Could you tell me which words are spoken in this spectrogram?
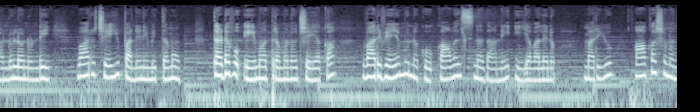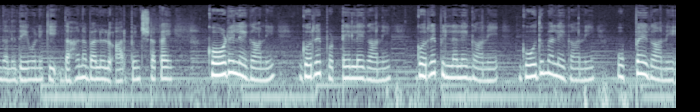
పన్నులో నుండి వారు చేయు పని నిమిత్తము. తడవు ఏమాత్రమును చేయక వారి వ్యయమునకు కావలసిన దాన్ని ఇయ్యవలెను. మరియు ఆకాశమందలి దేవునికి దహన బలులు అర్పించుటకై కోడెలే గాని గొర్రె పొట్టేళ్ళే గాని గొర్రె పిల్లలే గాని గోధుమలే గాని ఉప్పే గాని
